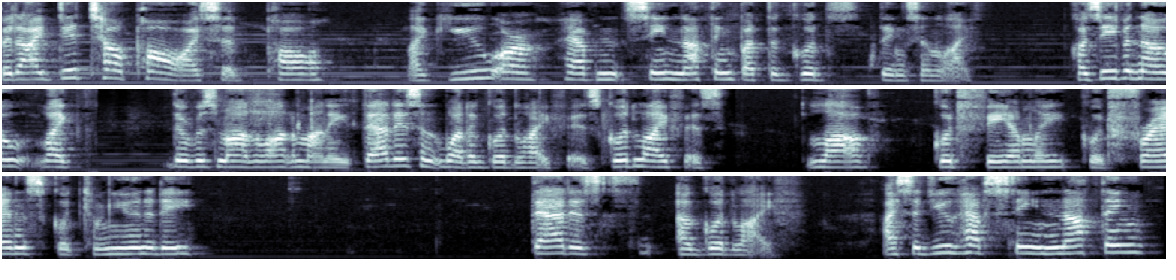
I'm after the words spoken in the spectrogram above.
But I did tell Paul, I said, Paul, like you are haven't seen nothing but the good things in life. Because even though like there was not a lot of money, that isn't what a good life is. Good life is love, good family, good friends, good community. That is a good life. I said, You have seen nothing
